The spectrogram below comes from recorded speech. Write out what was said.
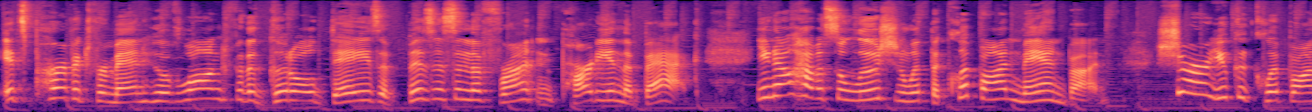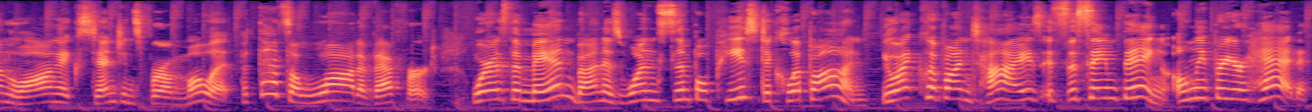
It's perfect for men who have longed for the good old days of business in the front and party in the back. You now have a solution with the clip-on man bun. Sure, you could clip on long extensions for a mullet, but that's a lot of effort. Whereas the man bun is one simple piece to clip on. You like clip on ties? It's the same thing, only for your head.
